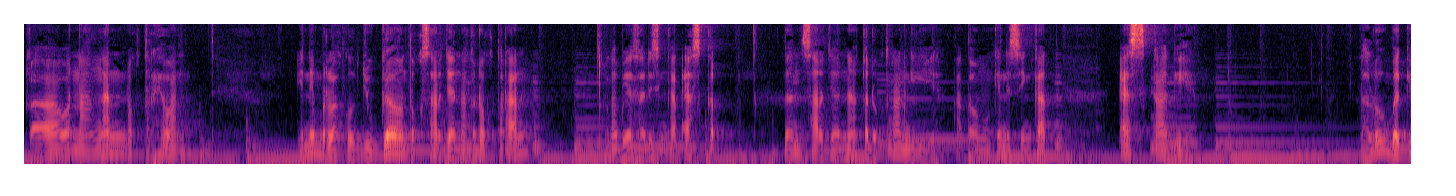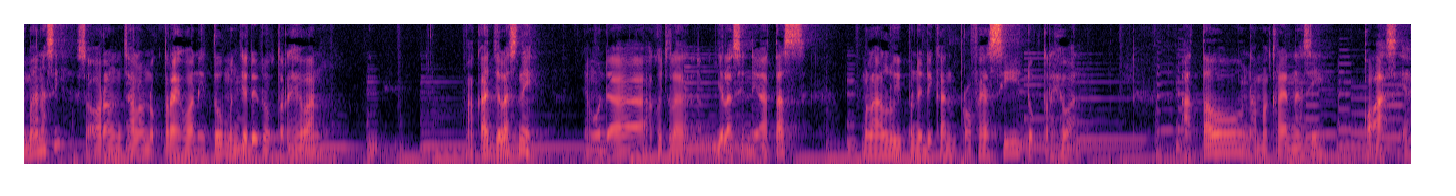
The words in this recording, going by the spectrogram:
kewenangan dokter hewan. Ini berlaku juga untuk sarjana kedokteran atau biasa disingkat esket dan sarjana kedokteran gigi ya, atau mungkin disingkat SKG. Lalu bagaimana sih seorang calon dokter hewan itu menjadi dokter hewan? Maka jelas nih yang udah aku jelasin di atas melalui pendidikan profesi dokter hewan atau nama kerennya sih koas ya.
